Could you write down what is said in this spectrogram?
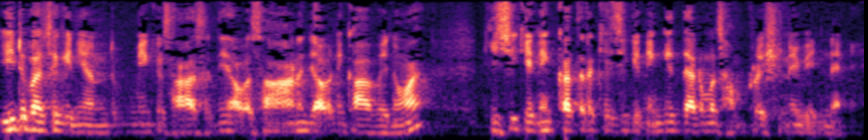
ඊට පස්සේ ගෙනියන්න මේක සාසනයේ අවසාන ජවනිකා වෙනවා. කිසි කෙනෙක් අතර කිසි කෙනෙක්ගේ ධර්ම සම්ප්‍රේෂණය වෙන්නේ නැහැ.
